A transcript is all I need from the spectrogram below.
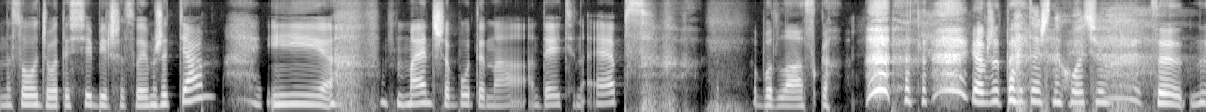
насолоджувати ще більше своїм життям, і менше бути на dating apps. Будь ласка. Я вже Я теж не хочу. Це ну,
